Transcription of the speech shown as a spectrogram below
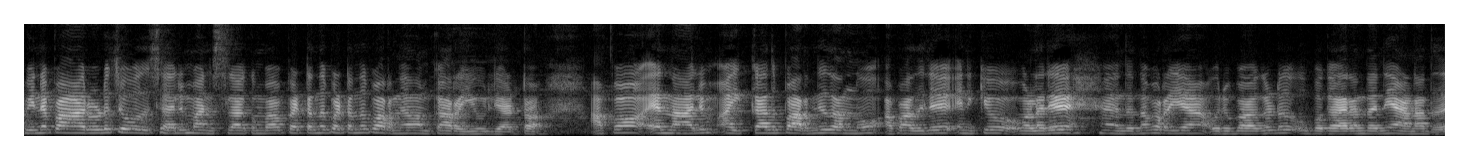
പിന്നെ ഇപ്പോൾ ആരോട് ചോദിച്ചാലും മനസ്സിലാക്കുമ്പോൾ പെട്ടെന്ന് പെട്ടെന്ന് പറഞ്ഞാൽ നമുക്ക് അറിയൂല കേട്ടോ. അപ്പോൾ എന്നാലും അയക്ക അത് പറഞ്ഞു തന്നു. അപ്പോൾ അതിൽ എനിക്ക് വളരെ എന്താ പറയുക ഒരുപാട് ഉപകാരം തന്നെയാണത്.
